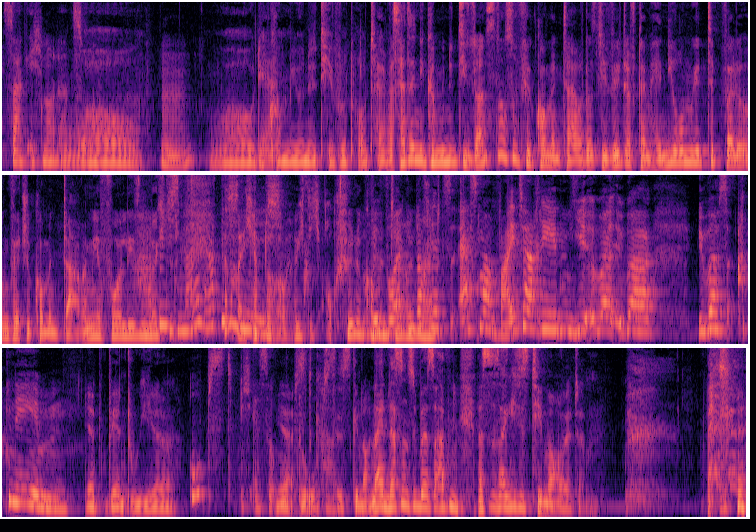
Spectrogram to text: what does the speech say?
Sag ich nur dazu. Wow. Wow, die Hm. Ja. Community wird urteilen. Was hat denn die Community sonst noch so für Kommentare? Du hast wie wild auf deinem Handy rumgetippt, weil du irgendwelche Kommentare mir vorlesen Hab ich? möchtest? Nein, hab Warte ich mal, ich habe nicht. doch auch, hab ich nicht auch schöne Wir Kommentare wollten doch gehört? jetzt erstmal weiterreden hier über, über, übers Abnehmen. Ja, während du hier Obst. Ich esse Obst. Ja, du Obst isst, genau. Nein, lass uns über das abnehmen. Was ist eigentlich das Thema heute?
